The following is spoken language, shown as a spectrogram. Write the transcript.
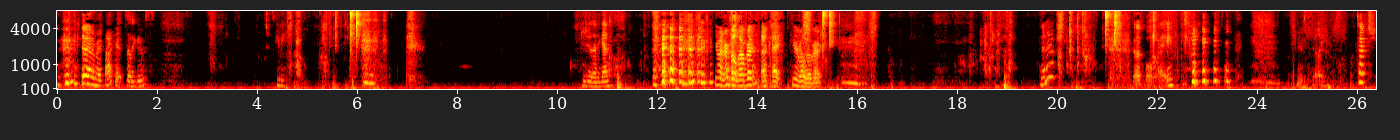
Get out of my pocket, silly goose. Scooby. You do that again? you want to roll over? Okay, you roll over. No, no. Good boy. You're silly. Touch.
